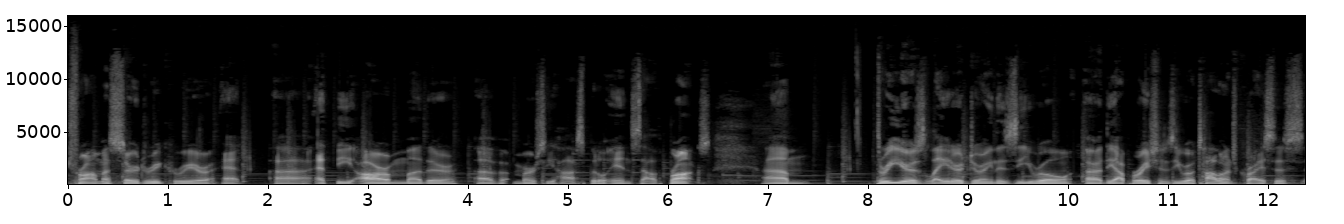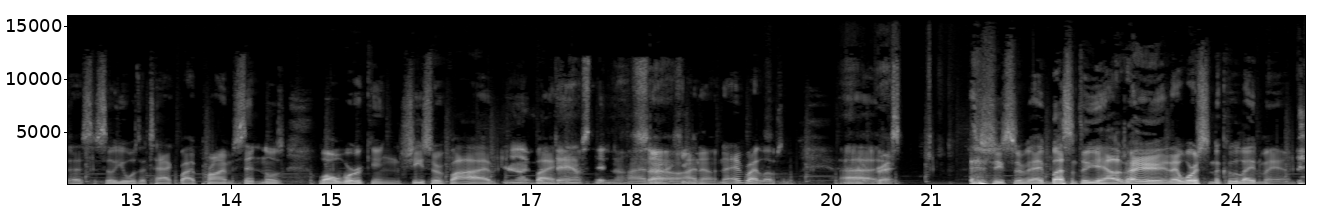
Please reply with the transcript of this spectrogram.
trauma surgery career at uh, at the Our Mother of Mercy Hospital in South Bronx. Um, three years later, during the zero, uh, the Operation Zero Tolerance crisis, uh, Cecilia was attacked by Prime Sentinels while working. She survived. Like By- damn sitting I know, keep I know. Now, everybody loves them. Uh, aggressive. she survived busting through your house. Hey, they're worse than the Kool Aid Man.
